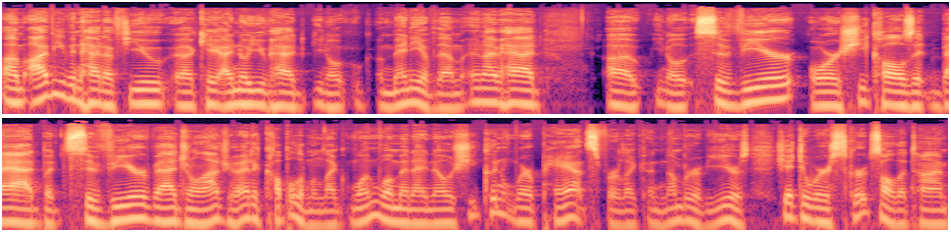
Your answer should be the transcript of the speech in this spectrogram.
Um, I've even had a few. Okay, I know you've had you know many of them, and I've had uh, you know, severe, or she calls it bad, but severe vaginal atrophy. I had a couple of them. Like one woman I know, she couldn't wear pants for like a number of years. She had to wear skirts all the time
